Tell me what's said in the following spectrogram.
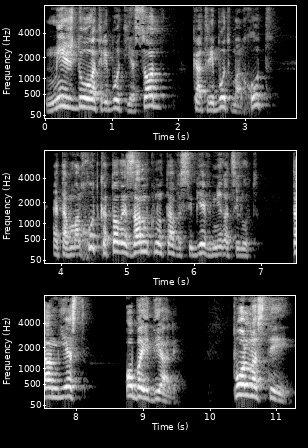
между атрибут Есод к атрибут Малхут. Это Малхут, который замкнута в себе в мир Ацилут. Там есть оба идеалы. Полностью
